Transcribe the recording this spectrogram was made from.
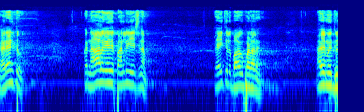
కరెంటు ఒక నాలుగైదు పనులు చేసినాం. రైతులు బాగుపడాలని. అవి మీ దృష్టి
